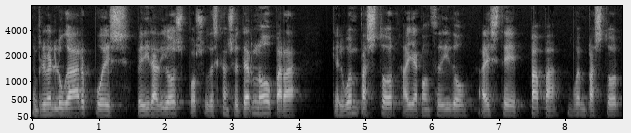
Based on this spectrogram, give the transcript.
En primer lugar, pues pedir a Dios por su descanso eterno para que el buen pastor haya concedido a este Papa, buen pastor,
